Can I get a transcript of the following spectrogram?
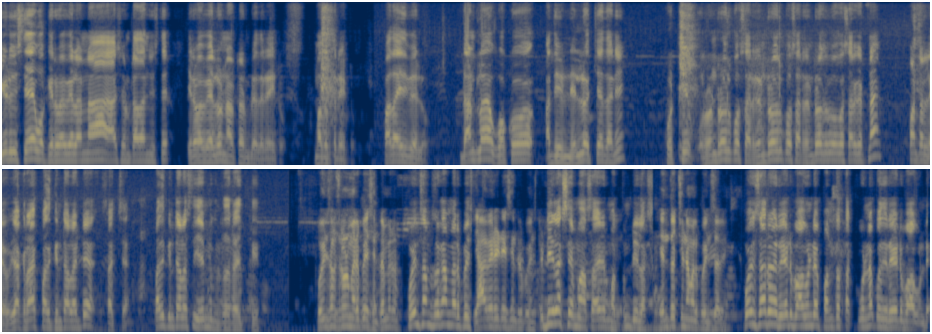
ఈడు చూస్తే ఒక ఇరవై వేలన్నా ఆశ ఉంటుందని చూస్తే ఇరవై వేలు నడటం లేదు రేటు మద్దతు రేటు. పదహైదు వేలు. దాంట్లో ఒక్కో అది నెల్లు వచ్చేదని కొట్టి రెండు రోజులకు ఒకసారి రెండు రోజులకు ఒకసారి రెండు రోజులకు ఒకసారి కట్టినా పంటలు లేవు. ఎకరాకి పది క్వింటాలు అంటే సచ్చా. పది క్వింటాలు వస్తే ఏం మిగులుతుంది రైతుకి? పోయిన సంవత్సరం కూడా మిరపేసింటారా మీరు? పోయిన సంవత్సరంగా మిరపేసి యా వెరైటీ వేసింటారు పోయిన డీలక్స్ మా సైడ్ మొత్తం డీలక్స్. ఎంత వచ్చిందా మళ్ళీ పోయినసారి? పోయినసారి రేటు బాగుండే పంట తక్కువ ఉన్నా కొద్ది రేటు బాగుండే.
